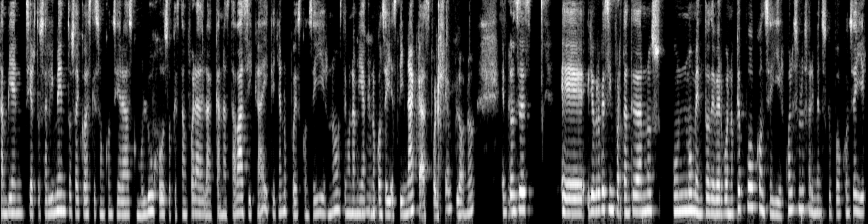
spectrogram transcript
también ciertos alimentos, hay cosas que son consideradas como lujos o que están fuera de la canasta básica y que ya no puedes conseguir, ¿no? Tengo una amiga que no conseguía espinacas, por ejemplo, ¿no? Entonces... Eh, yo creo que es importante darnos un momento de ver, bueno, ¿qué puedo conseguir? ¿Cuáles son los alimentos que puedo conseguir?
